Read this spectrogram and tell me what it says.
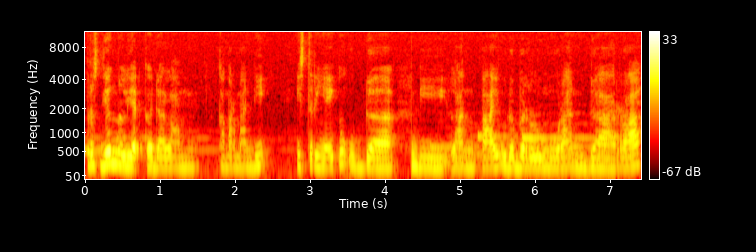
Terus dia ngeliat ke dalam kamar mandi, istrinya itu udah di lantai, udah berlumuran darah.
